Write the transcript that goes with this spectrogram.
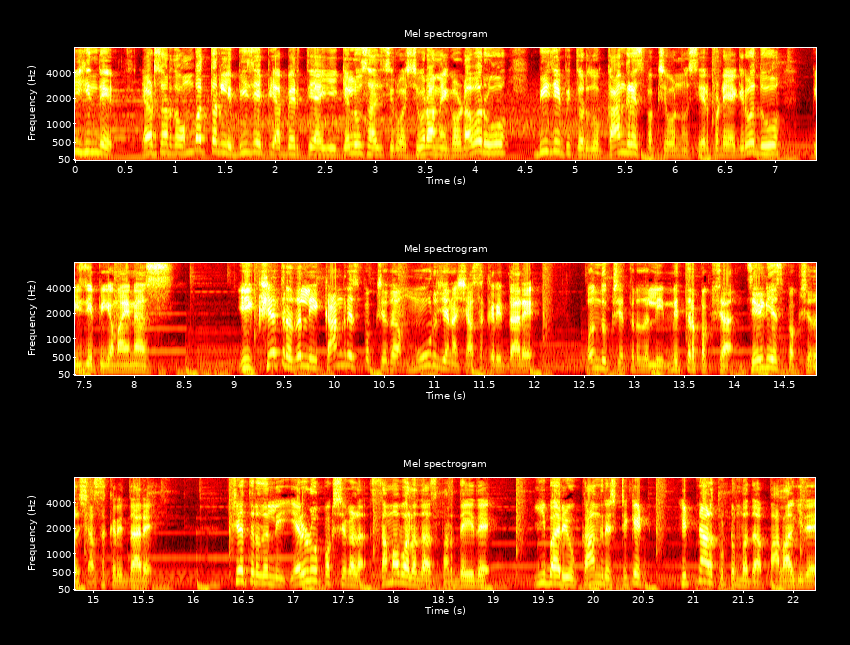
ಈ ಹಿಂದೆ ಎರಡ್ ಸಾವಿರದ ಒಂಬತ್ತರಲ್ಲಿ ಬಿಜೆಪಿ ಅಭ್ಯರ್ಥಿಯಾಗಿ ಗೆಲುವು ಸಾಧಿಸಿರುವ ಶಿವರಾಮೇಗೌಡ ಅವರು ಬಿಜೆಪಿ ತೊರೆದು ಕಾಂಗ್ರೆಸ್ ಪಕ್ಷವನ್ನು ಸೇರ್ಪಡೆಯಾಗಿರುವುದು ಬಿಜೆಪಿಗೆ ಮೈನಸ್. ಈ ಕ್ಷೇತ್ರದಲ್ಲಿ ಕಾಂಗ್ರೆಸ್ ಪಕ್ಷದ ಮೂರು ಜನ ಶಾಸಕರಿದ್ದಾರೆ. ಒಂದು ಕ್ಷೇತ್ರದಲ್ಲಿ ಮಿತ್ರ ಪಕ್ಷ ಜೆಡಿಎಸ್ ಪಕ್ಷದ ಶಾಸಕರಿದ್ದಾರೆ. ಕ್ಷೇತ್ರದಲ್ಲಿ ಎರಡೂ ಪಕ್ಷಗಳ ಸಮಬಲದ ಸ್ಪರ್ಧೆ ಇದೆ. ಈ ಬಾರಿಯೂ ಕಾಂಗ್ರೆಸ್ ಟಿಕೆಟ್ ಹಿಟ್ನಾಳ್ ಕುಟುಂಬದ ಪಾಲಾಗಿದೆ.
